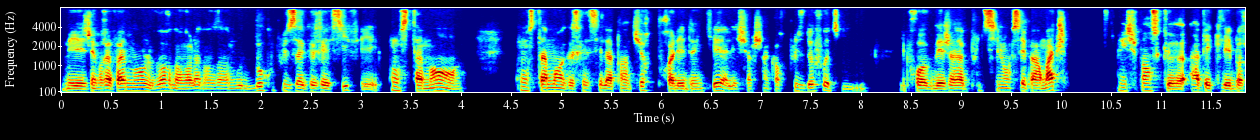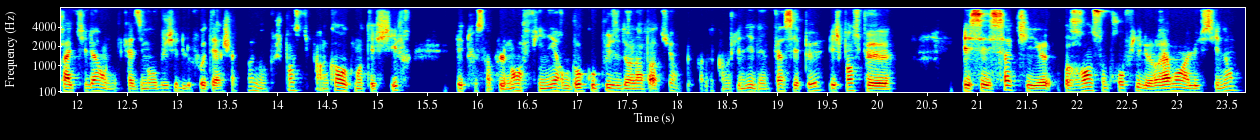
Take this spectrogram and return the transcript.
Mais j'aimerais vraiment le voir dans, voilà, dans un mood beaucoup plus agressif et constamment constamment agresser la peinture pour aller dunker, aller chercher encore plus de fautes. Il, provoque déjà plus de silencés par match. Et je pense qu'avec les bras qu'il a, on est quasiment obligé de le fauter à chaque fois. Donc je pense qu'il peut encore augmenter le chiffre et tout simplement finir beaucoup plus dans la peinture. Comme je l'ai dit, d'un assez peu. Et je pense que et c'est ça qui rend son profil vraiment hallucinant.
